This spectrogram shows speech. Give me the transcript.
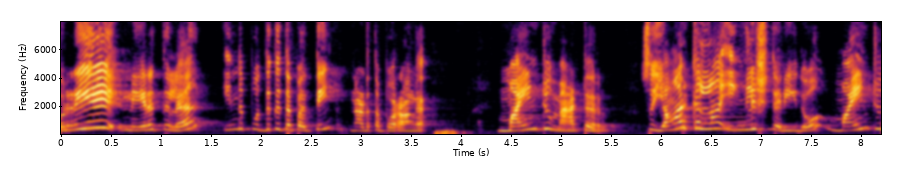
ஒரே நேரத்தில் இந்த புத்தகத்தை பற்றி நடத்த போகிறாங்க மைண்ட் டு மேட்டர் ஸோ யாருக்கெல்லாம் இங்கிலீஷ் தெரியுதோ mind to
